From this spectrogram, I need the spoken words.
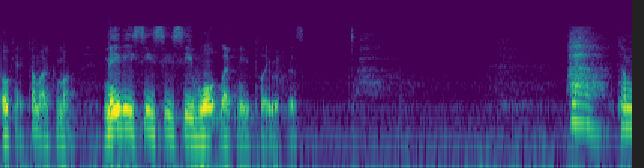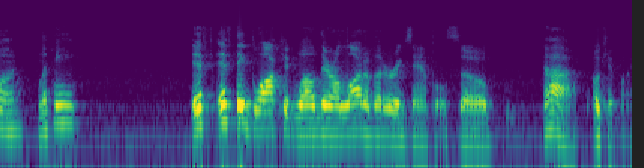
okay, come on, come on. Maybe CCC won't let me play with this. come on, let me. If, if they block it, well, there are a lot of other examples. So, ah, okay, fine.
